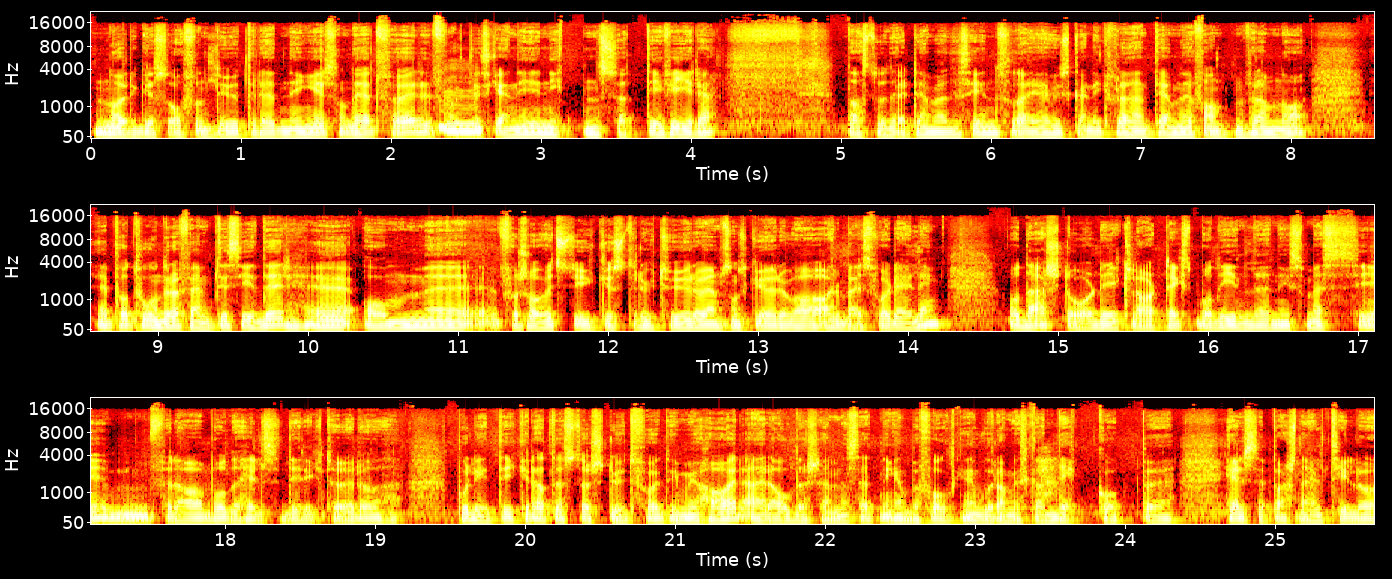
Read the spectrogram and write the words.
Norges offentlige utredninger, som det het før. Faktisk en i 1974. Da studerte jeg medisin, så jeg husker den ikke fra den tida, men jeg fant den fram nå. Eh, på 250 sider eh, om eh, for så vidt sykestruktur og hvem som skulle gjøre hva, arbeidsfordeling. Og der står det i klartekst både innledningsmessig fra både helsedirektør og politikere at det største utfordringen vi har, er alderssammensetning av befolkningen. Hvordan vi skal dekke opp helsepersonell til å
